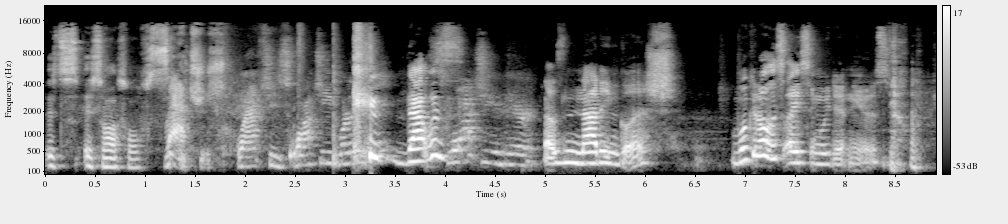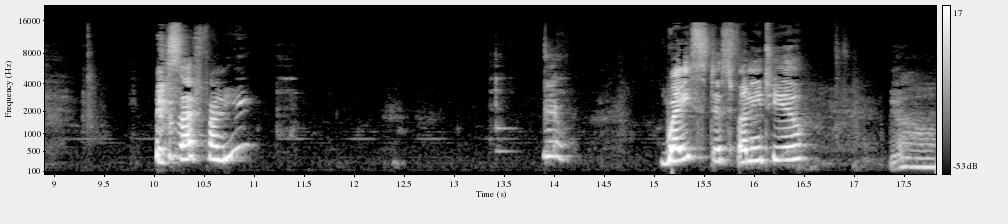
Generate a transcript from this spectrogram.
It's it's also satchy, squatchy, squatchy. What is it? that was Squatchy in here. that was not English. Look at all this icing we didn't use. Is that funny? Yeah. Waist is funny to you? Yeah.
